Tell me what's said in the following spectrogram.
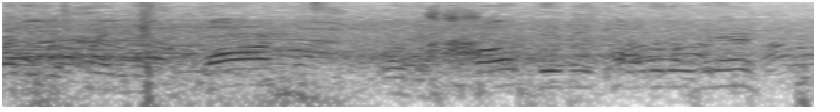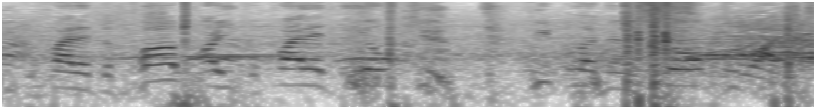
Whether you're fighting at the bar or the uh -huh. pub, they may call it over there. You can fight at the pub or you can fight at the O2. People are going to show up to watch.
